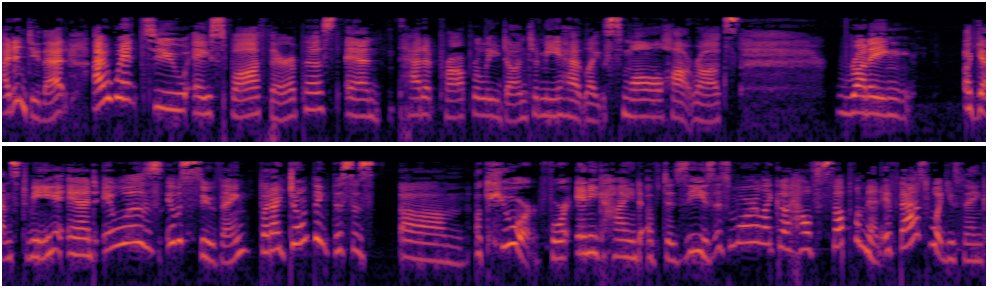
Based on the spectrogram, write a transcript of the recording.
I didn't do that. I went to a spa therapist and had it properly done to me, had like small hot rocks running against me and it was it was soothing, but I don't think this is um, a cure for any kind of disease. It's more like a health supplement. If that's what you think,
